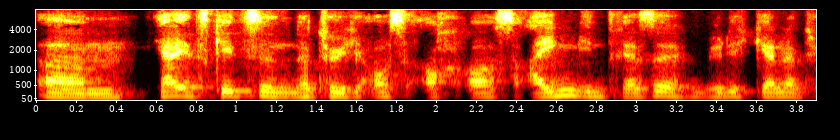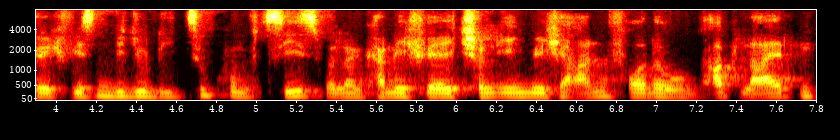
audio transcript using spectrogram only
Ähm, ja, jetzt geht es natürlich aus, auch aus Eigeninteresse, würde ich gerne natürlich wissen, wie du die Zukunft siehst, weil dann kann ich vielleicht schon irgendwelche Anforderungen ableiten,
